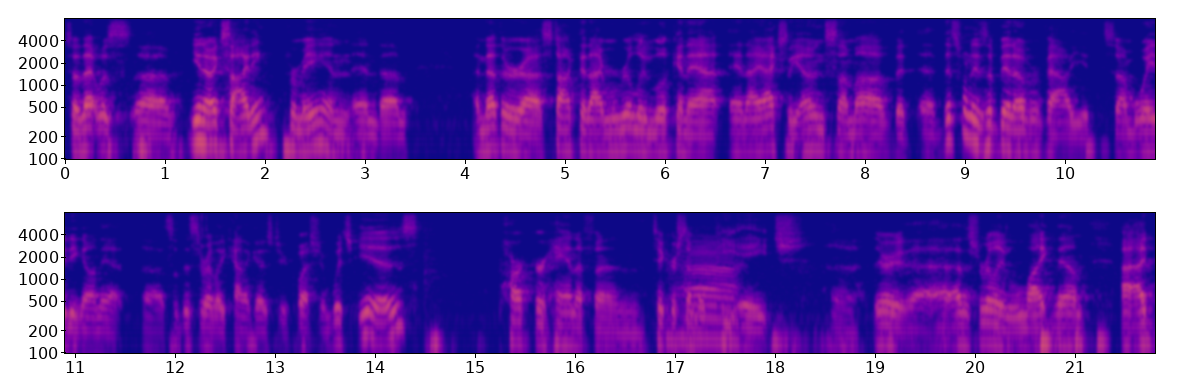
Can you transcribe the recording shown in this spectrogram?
so that was uh, you know exciting for me. And and um, another uh, stock that I'm really looking at, and I actually own some of, but uh, this one is a bit overvalued, so I'm waiting on it. Uh, so this really kind of goes to your question, which is Parker Hannifin, ticker symbol ah. PH. Uh, they're, uh, I just really like them. I, I,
